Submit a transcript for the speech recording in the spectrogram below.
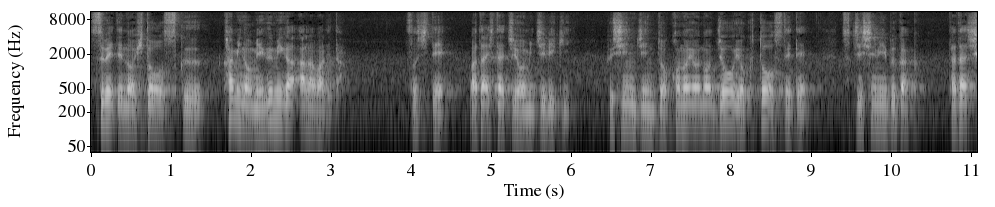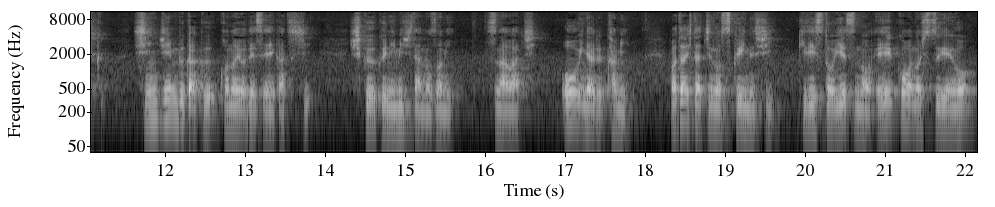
すべての人を救う神の恵みが現れた。そして私たちを導き不信心とこの世の情欲とを捨てて慎み深く正しく信心深くこの世で生活し祝福に満ちた望みすなわち大いなる神私たちの救い主キリストイエスの栄光の出現を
